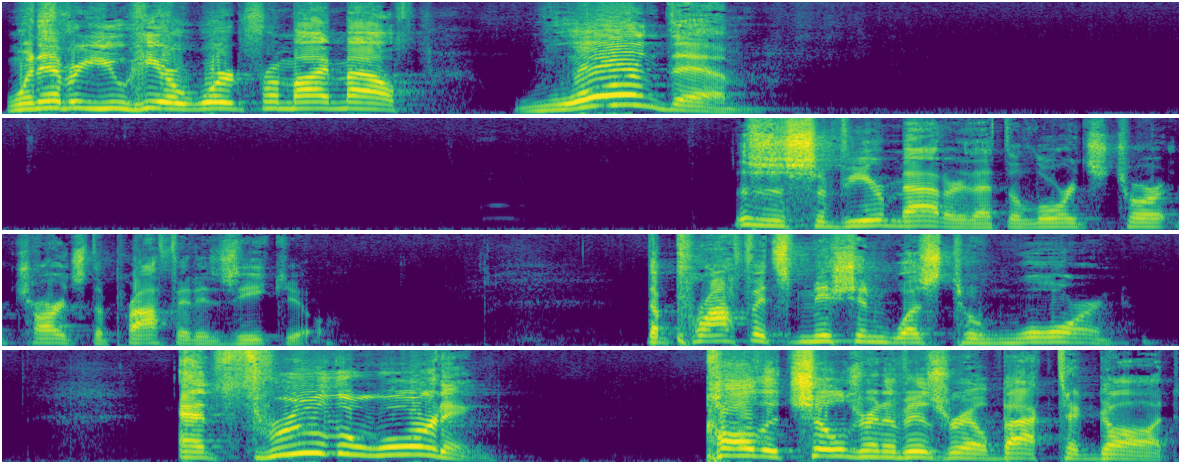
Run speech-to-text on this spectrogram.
Whenever you hear a word from my mouth, warn them. This is a severe matter that the Lord char- charged the prophet Ezekiel. The prophet's mission was to warn. And through the warning, call the children of Israel back to God.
